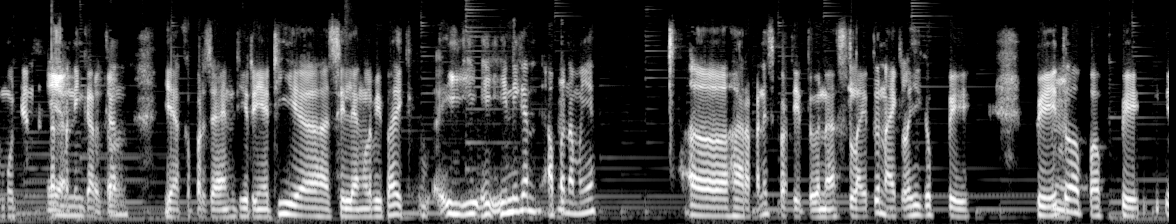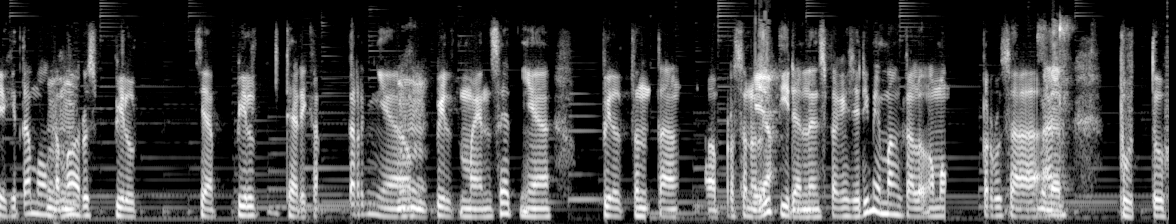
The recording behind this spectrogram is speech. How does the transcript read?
kemudian akan yeah, meningkatkan betul. ya kepercayaan dirinya dia hasil yang lebih baik I, I, ini kan apa hmm. namanya uh, harapannya seperti itu. Nah setelah itu naik lagi ke B. B hmm. itu apa? B ya kita mau nggak hmm. mau harus build ya build dari karakternya, hmm. build mindsetnya, build tentang uh, personality yeah. dan lain sebagainya. Jadi memang kalau ngomong perusahaan Benar. butuh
